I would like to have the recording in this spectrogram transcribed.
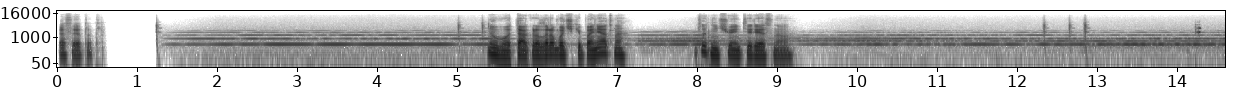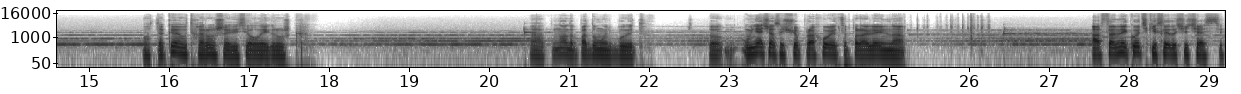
Сейчас этот. Ну вот, так, разработчики понятно. Тут ничего интересного. Вот такая вот хорошая веселая игрушка. Так, надо подумать будет. Что... У меня сейчас еще проходится параллельно а остальные котики в следующей части.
